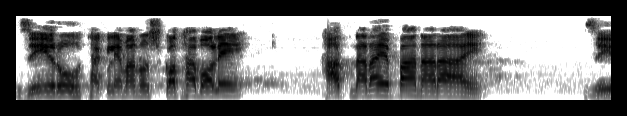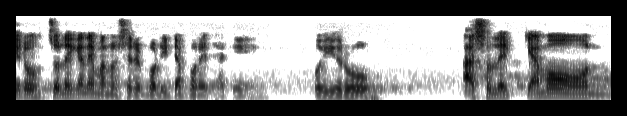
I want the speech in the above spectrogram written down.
যে রোহ থাকলে মানুষ কথা বলে, হাত নাড়ায়, পা নাড়ায় যে রোহ চলে গেলে মানুষের বডিটা পড়ে থাকে। ওই রোহ আসলে কেমন?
